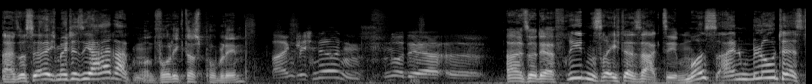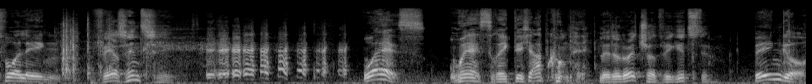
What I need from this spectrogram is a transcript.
Also, Sir, ich möchte sie heiraten. Und wo liegt das Problem? Eigentlich nirgends. Nur der, äh... Also, der Friedensrichter sagt, sie muss einen Bluttest vorlegen. Wer sind Sie? Wes. Wes, reg dich ab, Kumpel. Little Richard, wie geht's dir? Bingo.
